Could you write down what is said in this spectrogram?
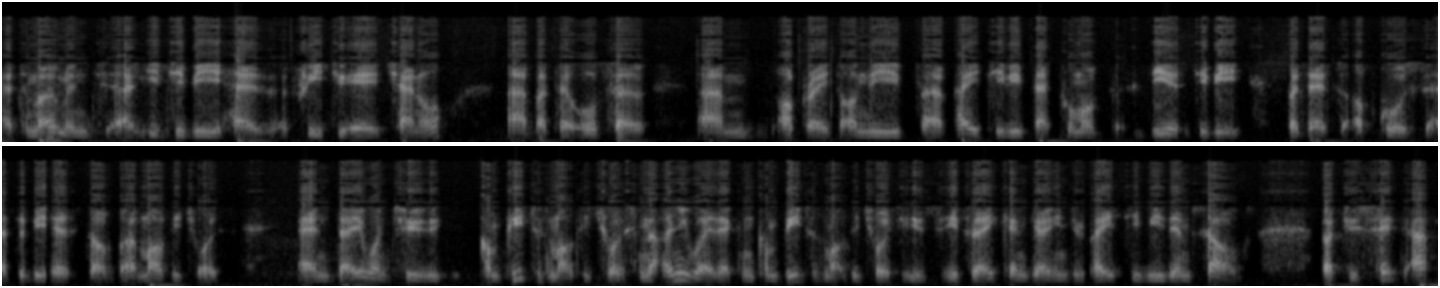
at the moment, uh, ETV has a free-to-air channel, uh, but they also um, operate on the uh, pay TV platform of DSTV, but that's, of course, at the behest of uh, MultiChoice. And they want to compete with MultiChoice, and the only way they can compete with MultiChoice is if they can go into pay TV themselves. But to set up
